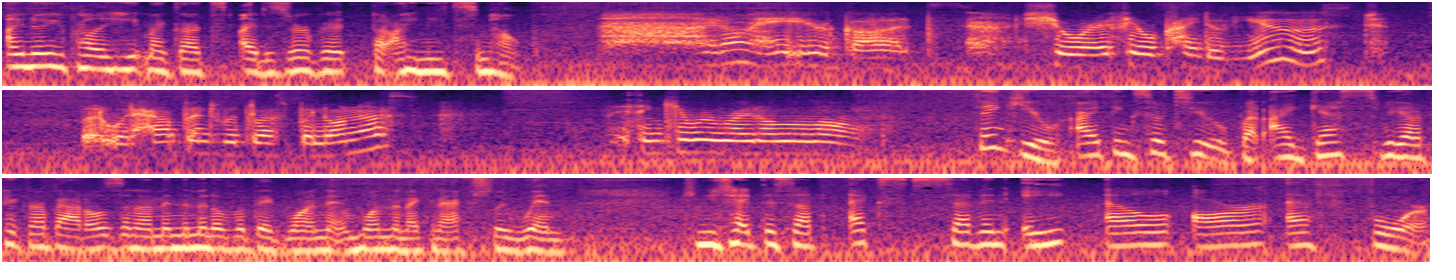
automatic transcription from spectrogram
I know you probably hate my guts. I deserve it, but I need some help. I don't hate your guts. Sure, I feel kind of used. But what happened with Las Pelonas? I think you were right all along. Thank you. I think so too, but I guess we gotta pick our battles, and I'm in the middle of a big one and one that I can actually win. Can you type this up? X78LRF4.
